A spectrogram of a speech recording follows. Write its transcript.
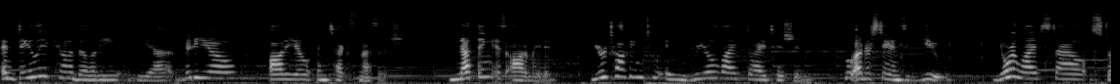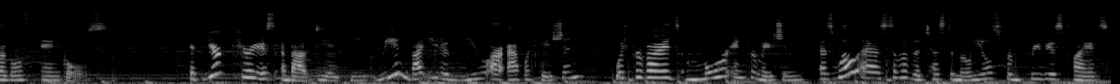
and daily accountability via video, audio, and text message. Nothing is automated. You're talking to a real life dietitian who understands you, your lifestyle, struggles, and goals. If you're curious about DAP, we invite you to view our application, which provides more information as well as some of the testimonials from previous clients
